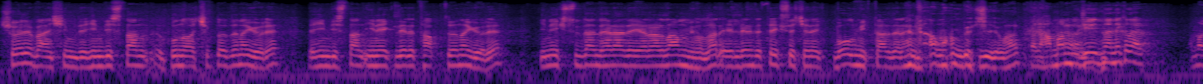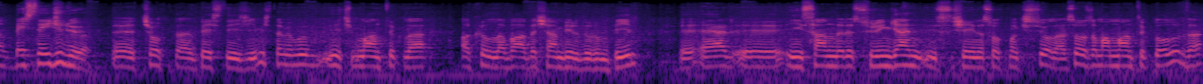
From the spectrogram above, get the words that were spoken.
şöyle ben şimdi Hindistan bunu açıkladığına göre ve Hindistan inekleri taptığına göre inek sütünden de herhalde yararlanmıyorlar. Ellerinde tek seçenek bol miktarda herhalde hamam böceği var. Yani hamam böceğinden ne kadar ama besleyici diyor. Evet çok da besleyiciymiş. Tabii bu hiç mantıkla, akılla bağdaşan bir durum değil. Ee, Eğer e, insanları sürüngen şeyine sokmak istiyorlarsa o zaman mantıklı olur da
